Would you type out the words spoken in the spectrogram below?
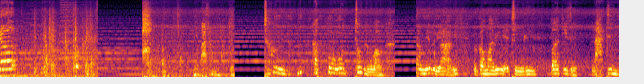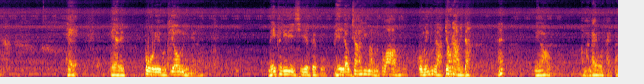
ချောင်းနေတာဟာဟိုချောင်းနေပါဘူးအမင်းတို့ရပြီကောင်မလေးရဲ့အချင်းလေးပါကြည့်စီလာကြည့်ဟဲ့နေရာလေးပိုလေးကိုပြောမနေနဲ့နော်မိန်းကလေးတွေရှိရဲ့ဘက်ကိုဘယ်ယောက်ျားလေးမှမသွားဘူးကိုမင်းတို့ကပြောတာပြီသားဟမ်နေဟောအမှန်တိုင်းဝင်ခိုင်းပါ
